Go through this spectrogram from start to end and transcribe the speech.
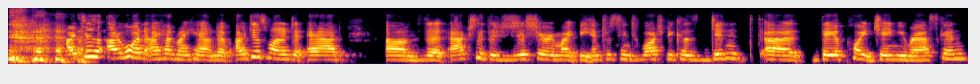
I just, I want, I had my hand up. I just wanted to add um, that actually the judiciary might be interesting to watch because didn't uh, they appoint Jamie Raskin,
